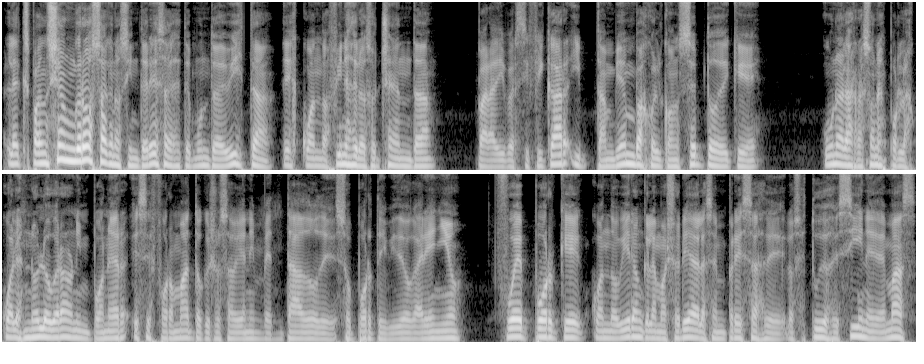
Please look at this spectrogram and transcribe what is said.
La expansión grosa que nos interesa desde este punto de vista es cuando a fines de los 80, para diversificar y también bajo el concepto de que una de las razones por las cuales no lograron imponer ese formato que ellos habían inventado de soporte video gareño fue porque cuando vieron que la mayoría de las empresas de los estudios de cine y demás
